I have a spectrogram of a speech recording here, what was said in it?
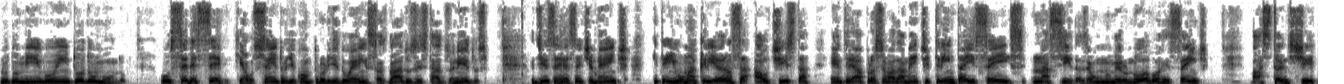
no domingo em todo o mundo. O CDC, que é o Centro de Controle de Doenças lá dos Estados Unidos, disse recentemente que tem uma criança autista entre aproximadamente 36 nascidas. É um número novo, recente, bastante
